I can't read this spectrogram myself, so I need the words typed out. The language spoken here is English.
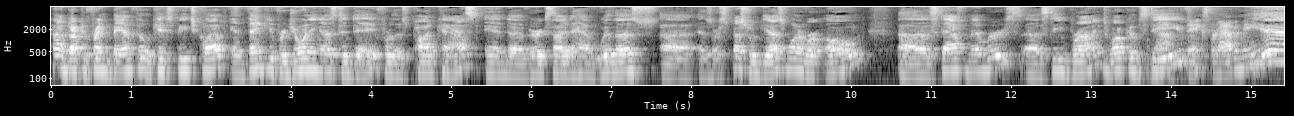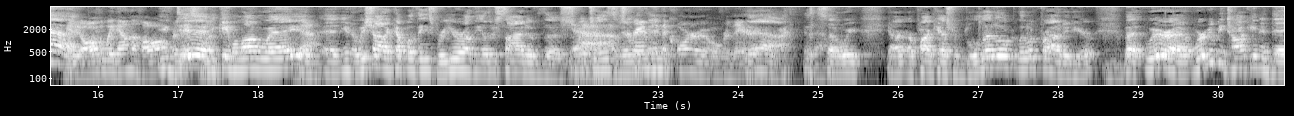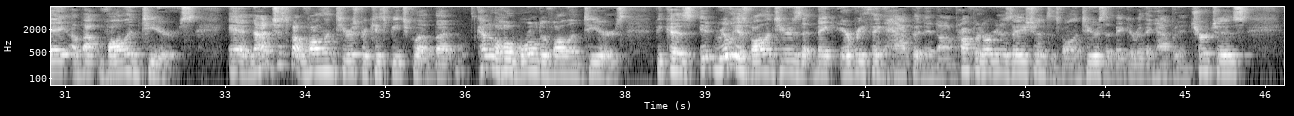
Hi, I'm Dr. Frank Banfield, Kids Beach Club, and thank you for joining us today for this podcast. And uh, very excited to have with us uh, as our special guest one of our own, uh, staff members, uh, Steve Brines. Welcome, Steve. thanks for having me. Yeah. Made it all the way down the hall. You for this did. You came a long way, Yeah. and, and you know we shot a couple of these where you were on the other side of the switches Yeah, I was and crammed in the corner over there. Yeah. Yeah. so we our, our podcast room's a little little crowded here, Mm-hmm. but we're uh, we're going to be talking today about volunteers, and not just about volunteers for Kids Beach Club, but kind of the whole world of volunteers. Because it really is volunteers that make everything happen in nonprofit organizations. It's volunteers that make everything happen in churches.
